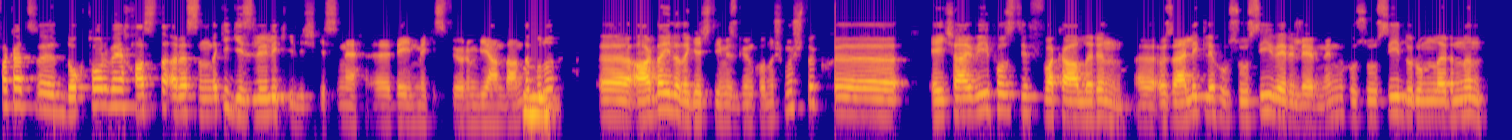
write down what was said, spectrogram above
Fakat doktor ve hasta arasındaki gizlilik ilişkisine değinmek istiyorum bir yandan da. Bunu Arda ile de geçtiğimiz gün konuşmuştuk. HIV pozitif vakaların özellikle hususi verilerinin, hususi durumlarının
